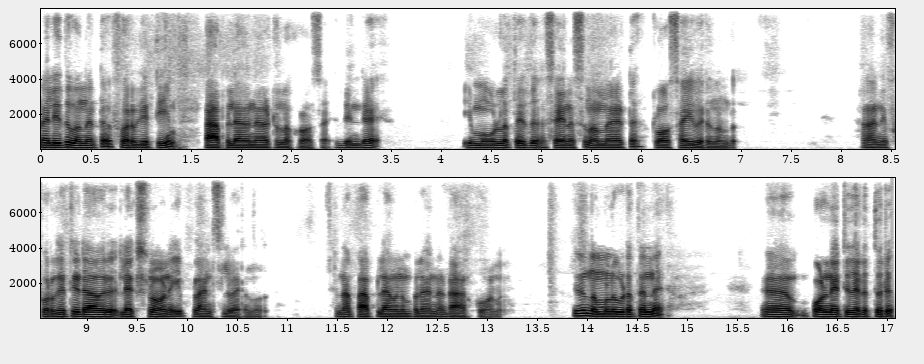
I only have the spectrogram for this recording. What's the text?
എന്നാൽ ഇത് വന്നിട്ട് ഫെർഗറ്റിയും പാപ്പിലാവിനായിട്ടുള്ള ക്രോസ് ഇതിന്റെ ഈ മുകളിലത്തെ ഇത് സൈനസ് നന്നായിട്ട് ക്ലോസ് ആയി വരുന്നുണ്ട്. അതാണ് ഈ ഫൊർഗറ്റിയുടെ ആ ഒരു ലക്ഷണമാണ് ഈ പ്ലാന്റ്സിൽ വരുന്നത്. എന്നാൽ പാപ്പിലാവിനും പോലെ തന്നെ ഡാർക്കുമാണ് ഇത് നമ്മളിവിടെ തന്നെ പോളിനേറ്റ് ചെയ്തെടുത്തൊരു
